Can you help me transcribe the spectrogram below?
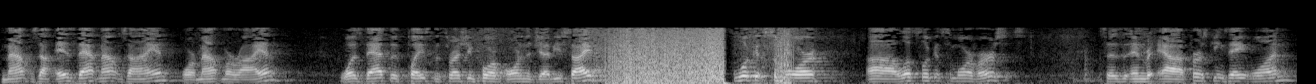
Mount is that Mount Zion or Mount Moriah? Was that the place, the threshing floor of Ornan the Jebusite? Look at some more. Uh, let's look at some more verses. It says in uh, 1 Kings 8 1.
